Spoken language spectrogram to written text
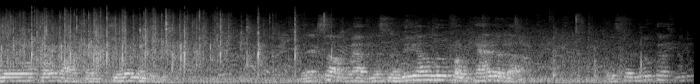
From Germany. Next up, we have Mr. Leon Lu from Canada. Mr. Lucas.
